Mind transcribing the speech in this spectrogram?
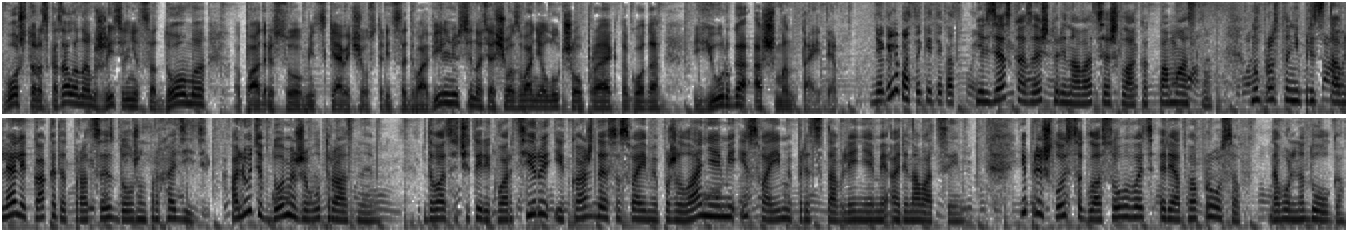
Вот что рассказала нам жительница дома по адресу Мицкевичус 32 в Вильнюсе, носящего звание лучшего проекта года, Юрга Ашмантайде. Нельзя сказать, что реновация шла как по маслу. Мы просто не представляли, как этот процесс должен проходить. А люди в доме живут разные. 24 квартиры, и каждая со своими пожеланиями и своими представлениями о реновации. И пришлось согласовывать ряд вопросов довольно долго.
